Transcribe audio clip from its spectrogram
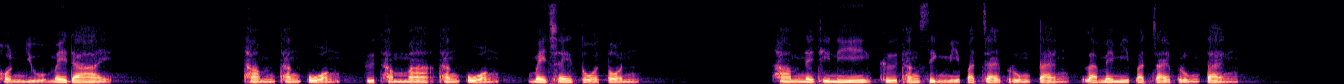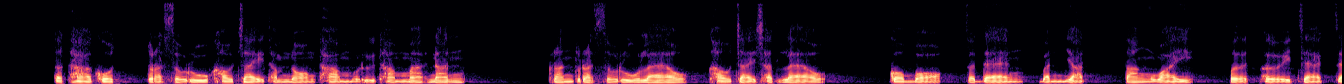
ทนอยู่ไม่ได้ธรรมทั้งปวง คือธรรมะทั้งปวง ไม่ใช่ตัวตน ธรรมในที่นี้คือทั้งสิ่งมีปัจจัยปรุงแต่งและไม่มีปัจจัยปรุงแต่ง ตถาคตตรัสรู้เข้าใจทำนองธรรมหรือธรรมะนั้น ครั้นตรัสรู้แล้วเข้าใจชัดแล้ว ก็บอกแสดง บัญญัติ ตั้งไว้ เปิดเผยแจกแจ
